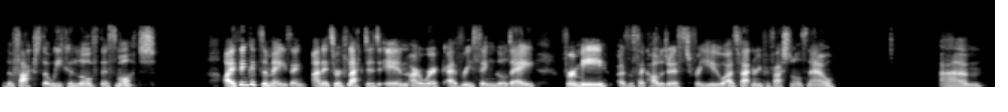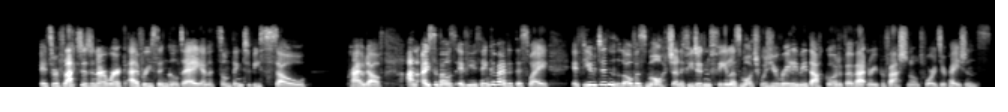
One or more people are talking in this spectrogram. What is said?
the fact that we can love this much I think it's amazing and it's reflected in our work every single day. For me as a psychologist, for you as veterinary professionals now. Um it's reflected in our work every single day and it's something to be so proud of. And I suppose if you think about it this way, if you didn't love as much and if you didn't feel as much, would you really be that good of a veterinary professional towards your patients?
